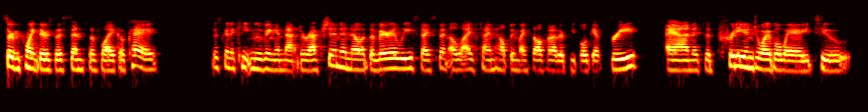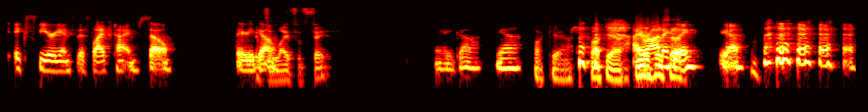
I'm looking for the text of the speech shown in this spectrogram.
certain point, there's this sense of like, okay, I'm just going to keep moving in that direction and know at the very least I spent a lifetime helping myself and other people get free and it's a pretty enjoyable way to experience this lifetime. So there you go. it's go. a life of faith. There you go. Yeah. Fuck yeah. Fuck yeah. Ironically. Yeah.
